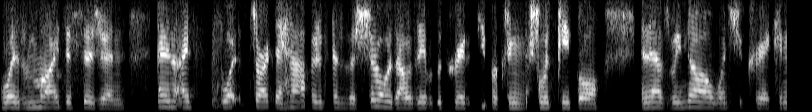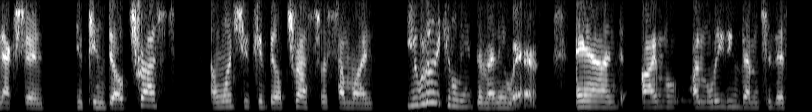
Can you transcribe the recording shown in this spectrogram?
was my decision. And I, what started to happen because of the show is I was able to create a deeper connection with people. And as we know, once you create connection, you can build trust. And once you can build trust with someone, you really can lead them anywhere. And I'm I'm leading them to this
